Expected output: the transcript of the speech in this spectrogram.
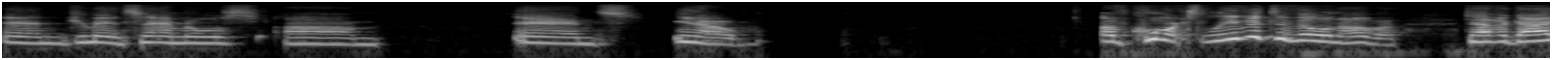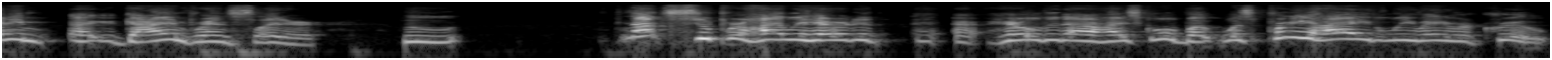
and Jermaine Samuels, um, and you know, of course, leave it to Villanova to have a guy named a guy named Brandon Slater who not super highly heralded heralded out of high school, but was pretty highly rated recruit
